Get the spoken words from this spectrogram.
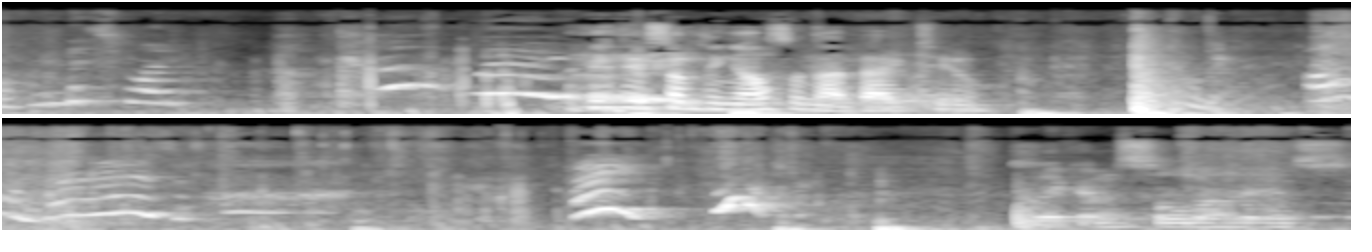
Open this one. I think there's something else in that bag too. Oh, there is. Hey, look. It's like I'm sold on this.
